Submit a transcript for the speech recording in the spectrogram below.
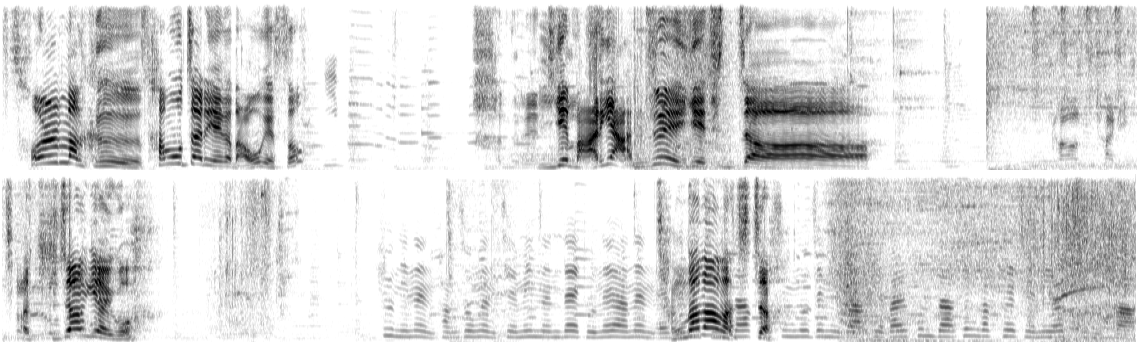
설마 그 3호짜리 애가 나오겠어? 이 이게 말이 안 돼 이게 진짜 아 주작이야 이거 휴니는 방송은 재밌는데 도내하는 애들이 장난하나, 진짜. 신노잼이다 제발 혼자 생각해 재미없으니까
